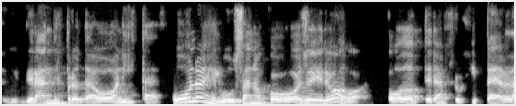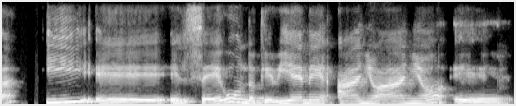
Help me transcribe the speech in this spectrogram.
grandes protagonistas. Uno es el gusano cogollero, Podóptera frugiperda, y eh, el segundo que viene año a año eh,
